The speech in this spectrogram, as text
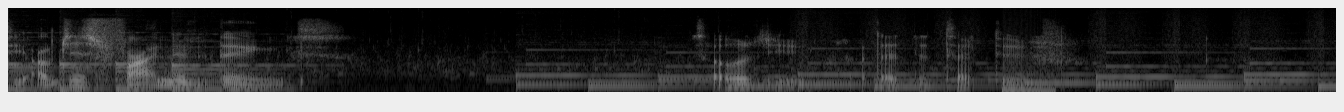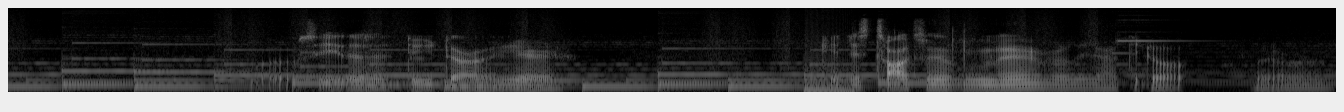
See, I'm just finding things. Told you, that detective. Well, see, there's a dude down here. Can't just talk to him from there. Really, I have to go around.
